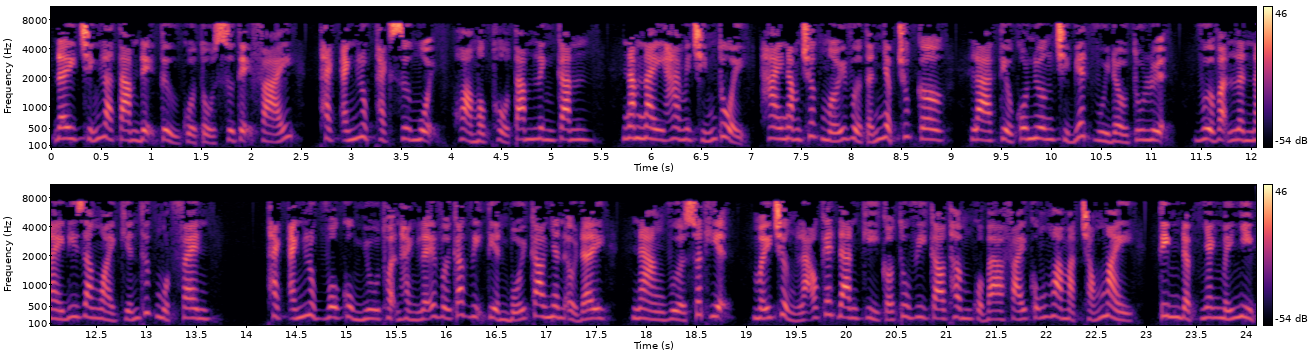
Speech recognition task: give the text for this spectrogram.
đây chính là tam đệ tử của tổ sư tệ phái, Thạch Ánh Lục Thạch sư muội, Hỏa Mộc Thổ Tam linh căn, năm nay 29 tuổi, hai năm trước mới vừa tấn nhập trúc cơ, là tiểu cô nương chỉ biết vùi đầu tu luyện, vừa vặn lần này đi ra ngoài kiến thức một phen. Thạch Ánh Lục vô cùng nhu thuận hành lễ với các vị tiền bối cao nhân ở đây, nàng vừa xuất hiện, mấy trưởng lão kết đan kỳ có tu vi cao thâm của ba phái cũng hoa mặt chóng mày, tim đập nhanh mấy nhịp,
